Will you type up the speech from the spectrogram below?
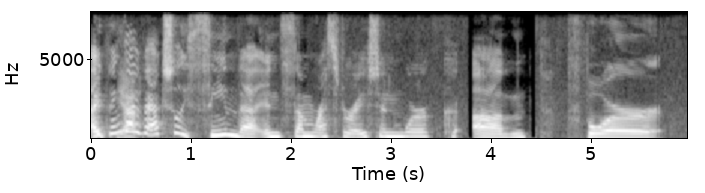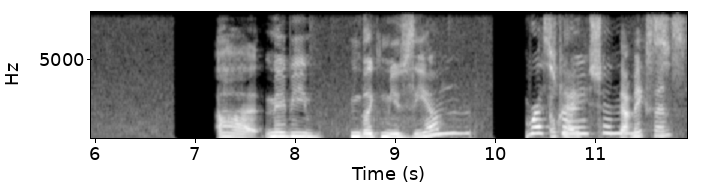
i think Yeah. i've actually seen that in some restoration work um for uh maybe like museum restoration That makes sense.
